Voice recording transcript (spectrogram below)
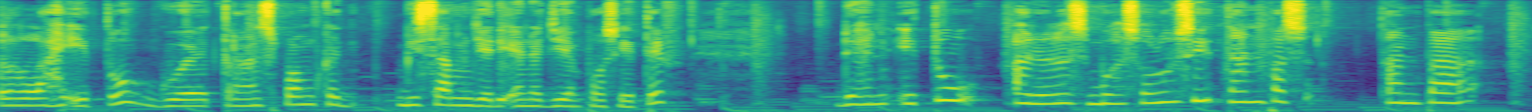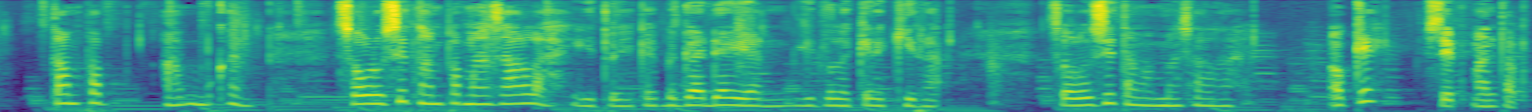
lelah itu gue transform ke bisa menjadi energi yang positif dan itu adalah sebuah solusi tanpa tanpa tanpa ah bukan solusi tanpa masalah gitu ya kayak pegadaian gitu lah kira-kira solusi tanpa masalah oke sip mantap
